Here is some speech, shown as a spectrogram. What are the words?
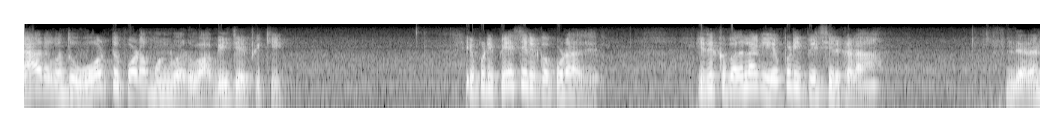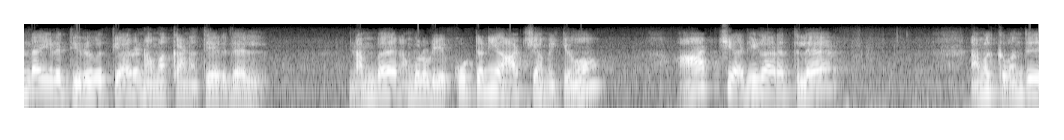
யார் வந்து ஓட்டு போட முன் வருவா பிஜேபிக்கு? இப்படி பேசியிருக்கக்கூடாது இதுக்கு பதிலாக எப்படி பேசியிருக்கலாம்? இந்த ரெண்டாயிரத்தி இருபத்தி ஆறு நமக்கான தேர்தல். நம்ம நம்மளுடைய கூட்டணி ஆட்சி அமைக்கும். ஆட்சி அதிகாரத்தில் நமக்கு வந்து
